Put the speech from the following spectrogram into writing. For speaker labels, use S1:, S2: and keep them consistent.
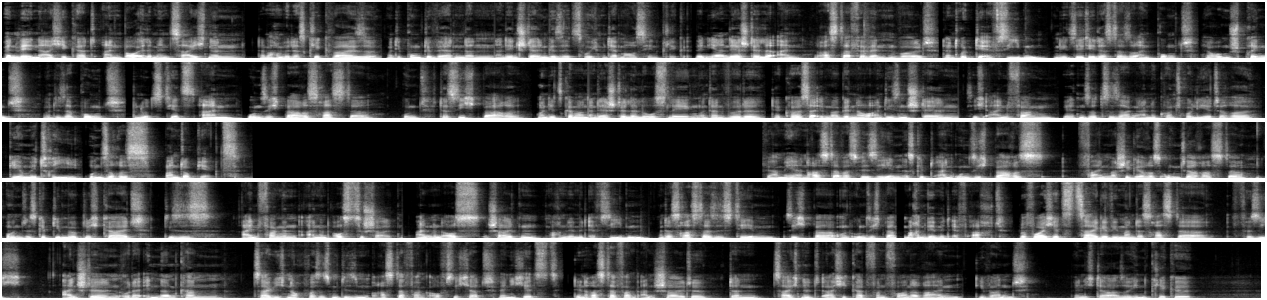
S1: Wenn wir in Archicad ein Bauelement zeichnen, dann machen wir das klickweise und die Punkte werden dann an den Stellen gesetzt, wo ich mit der Maus hinklicke. Wenn ihr an der Stelle ein Raster verwenden wollt, dann drückt ihr F7 und jetzt seht ihr, dass da so ein Punkt herumspringt und dieser Punkt benutzt jetzt ein unsichtbares Raster und das Sichtbare. Und jetzt kann man an der Stelle loslegen und dann würde der Cursor immer genau an diesen Stellen sich einfangen. Wir hätten sozusagen eine kontrolliertere Geometrie unseres Bandobjekts. Wir haben hier ein Raster, was wir sehen. Es gibt ein unsichtbares, feinmaschigeres Unterraster und es gibt die Möglichkeit, dieses Einfangen ein- und auszuschalten. Ein- und ausschalten machen wir mit F7 und das Rastersystem sichtbar und unsichtbar machen wir mit F8. Bevor ich jetzt zeige, wie man das Raster für sich einstellen oder ändern kann, zeige ich noch, was es mit diesem Rasterfang auf sich hat. Wenn ich jetzt den Rasterfang anschalte, dann zeichnet Archicad von vornherein die Wand. Wenn ich da also hinklicke,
